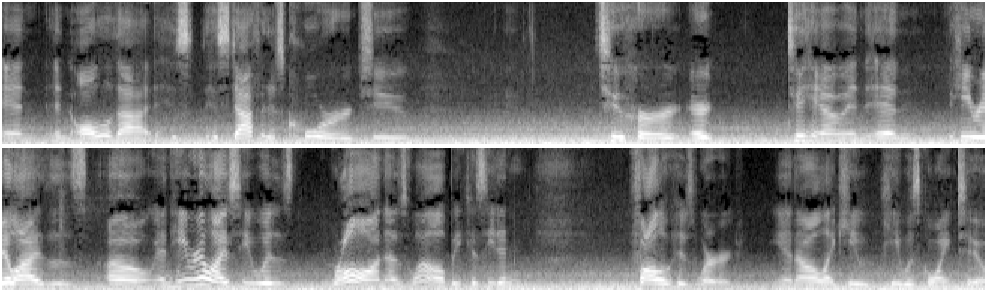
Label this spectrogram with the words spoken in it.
and and all of that, his his staff and his cord to to her or to him. And and he realizes oh and he realized he was wrong as well because he didn't follow his word you know like he he was going to.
